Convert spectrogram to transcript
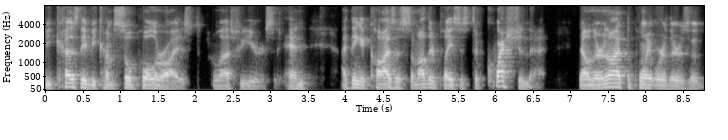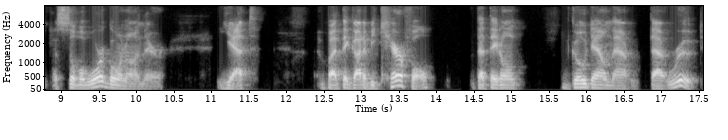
because they've become so polarized in the last few years. And I think it causes some other places to question that. Now, they're not at the point where there's a, a civil war going on there yet, but they got to be careful that they don't go down that that route.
